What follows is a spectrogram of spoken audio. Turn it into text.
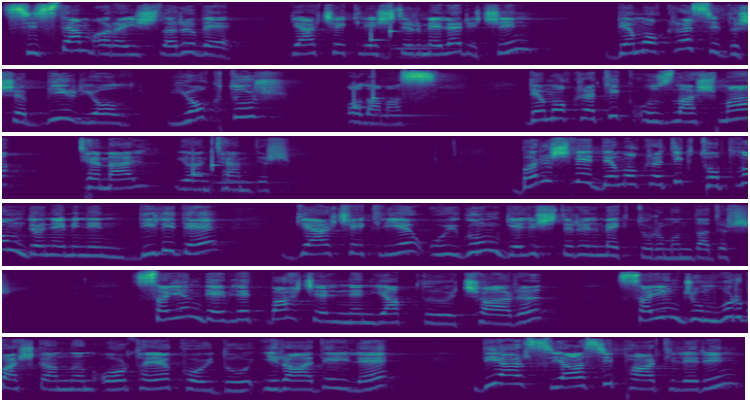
Sistem arayışları ve gerçekleştirmeler için demokrasi dışı bir yol yoktur, olamaz. Demokratik uzlaşma temel yöntemdir. Barış ve demokratik toplum döneminin dili de gerçekliğe uygun geliştirilmek durumundadır. Sayın Devlet Bahçeli'nin yaptığı çağrı, Sayın Cumhurbaşkanı'nın ortaya koyduğu iradeyle diğer siyasi partilerin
